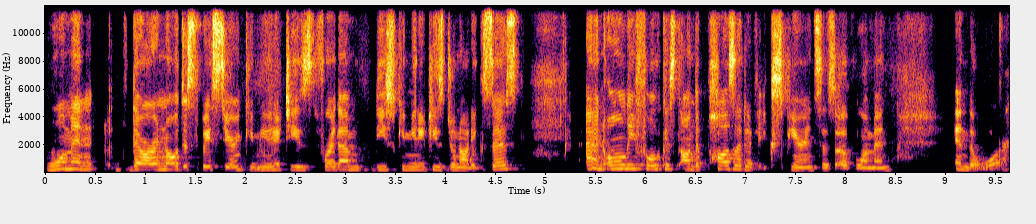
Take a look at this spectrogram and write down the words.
women, there are no displaced Syrian communities for them. These communities do not exist and only focused on the positive experiences of women in the war.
